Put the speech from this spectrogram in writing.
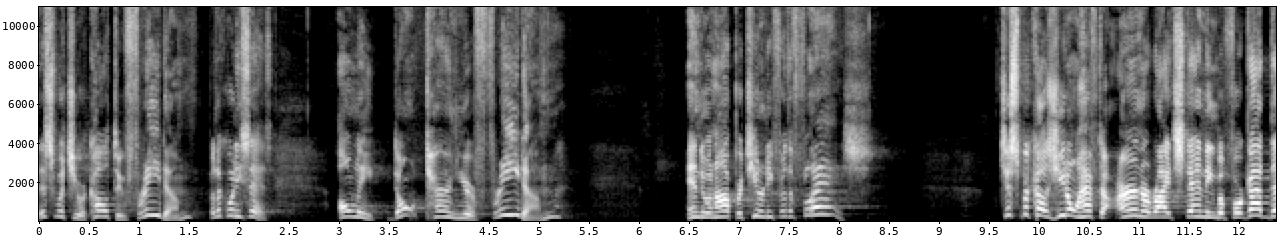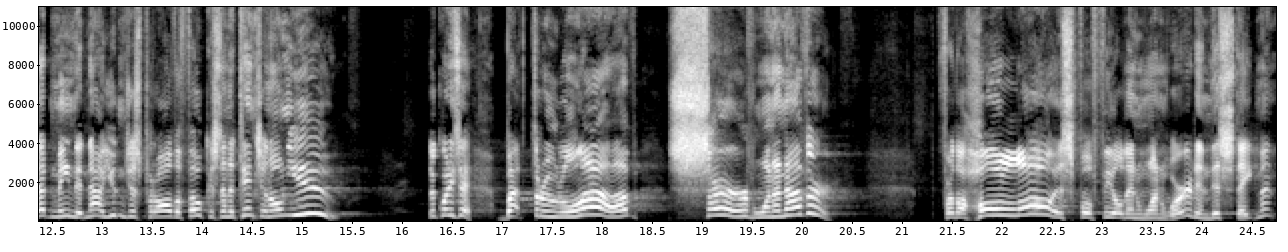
this is what you were called to freedom. But look what he says only don't turn your freedom into an opportunity for the flesh. Just because you don't have to earn a right standing before God doesn't mean that now you can just put all the focus and attention on you. Look what he said. But through love, serve one another. For the whole law is fulfilled in one word in this statement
